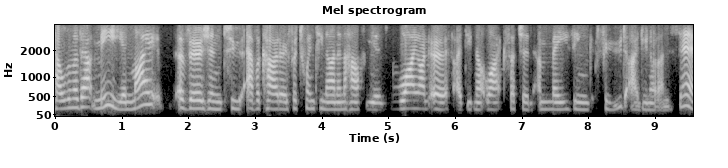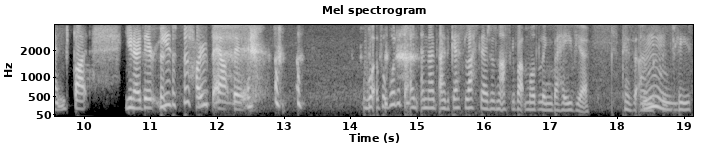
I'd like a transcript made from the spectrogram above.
tell them about me and my aversion to avocado for 29 and a half years. Why on earth I did not like such an amazing food, I do not understand. But, you know, there is hope out there. what, but what about, and, I, I, guess lastly, I was going to ask about modelling behaviour, because um, mm. please,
